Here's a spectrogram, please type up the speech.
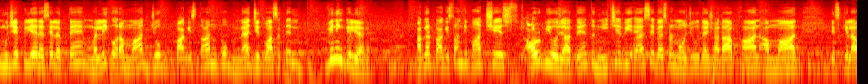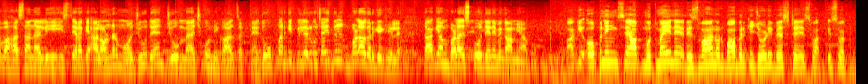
मुझे प्लेयर ऐसे लगते हैं, मलिक और अम्माद जो पाकिस्तान को मैच जितवा सकते हैं विनिंग प्लेयर हैं। अगर पाकिस्तान के पाँच छः आउट भी हो जाते हैं तो नीचे भी ऐसे बैट्समैन मौजूद हैं, शादाब खान अम्माद इसके अलावा हसन अली, इस तरह के ऑलराउंडर मौजूद हैं, जो मैच को निकाल सकते हैं। तो ऊपर के प्लेयर को चाहिए दिल बड़ा करके खेले, ताकि हम बड़ा स्कोर देने में कामयाब हों। बाकी ओपनिंग से आप मुतमिन है, रिजवान और बाबर की जोड़ी बेस्ट है इस वक्त इस वक्त।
